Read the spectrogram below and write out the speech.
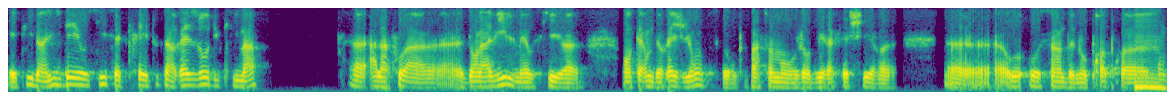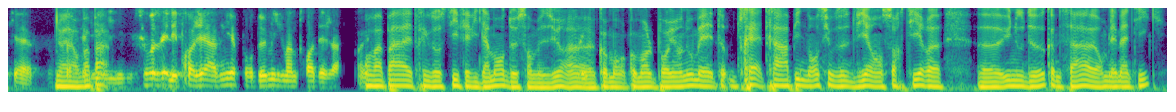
Et puis, ben, l'idée aussi, c'est de créer tout un réseau du climat, euh, à la fois dans la ville, mais aussi en termes de région, parce qu'on ne peut pas seulement aujourd'hui réfléchir euh, au, sein de nos propres euh, mmh. frontières. on va pas... les projets à venir pour 2023 déjà. On va pas être exhaustif évidemment, 200 mesures, hein, comment, comment le pourrions-nous, mais très, très rapidement, si vous deviez en sortir euh, une ou deux comme ça, emblématiques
